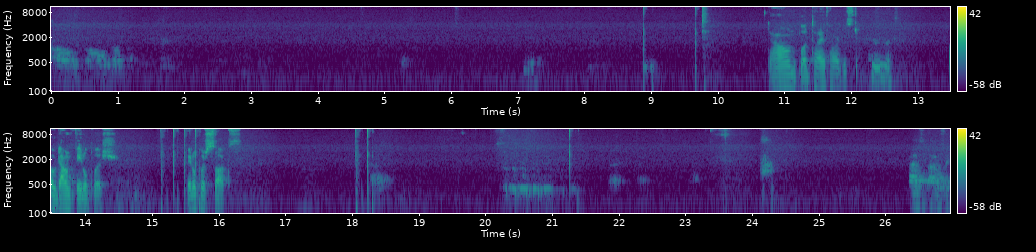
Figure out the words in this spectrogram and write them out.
I'll, I'll go. Down Blood Tithe Harvester. Oh, down Fatal Push. Fatal Push socks. Oh wait,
